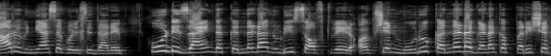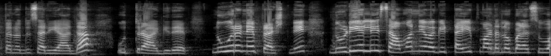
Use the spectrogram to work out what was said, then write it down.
ಯಾರು ವಿನ್ಯಾಸಗೊಳಿಸಿದ್ದಾರೆ? Who design the Kannada Nudi software option ಮೂರು, ಕನ್ನಡ ಗಣಕ ಪರಿಷತ್ ಅನ್ನೋದು ಸರಿಯಾದ ಉತ್ತರ ಆಗಿದೆ. ನೂರನೇ ಪ್ರಶ್ನೆ, ನುಡಿಯಲ್ಲಿ ಸಾಮಾನ್ಯವಾಗಿ ಟೈಪ್ ಮಾಡಲು ಬಳಸುವ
